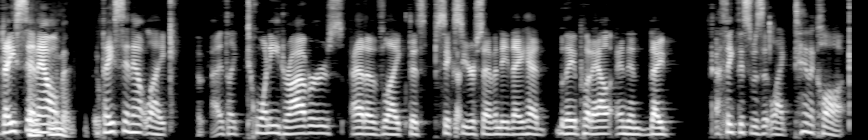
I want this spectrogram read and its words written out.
They sent out men can do. they sent out like uh, like 20 drivers out of like this 60 or 70 they had they put out and then they i think this was at like 10 o'clock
